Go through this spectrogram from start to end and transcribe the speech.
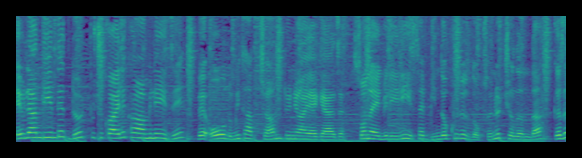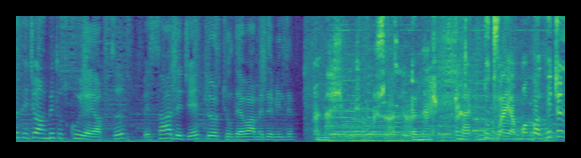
Evlendiğinde 4,5 aylık hamileydi ve oğlu Mithat Can dünyaya geldi. Son evliliğini ise 1993 yılında gazeteci Ahmet Utku ile yaptı ve sadece 4 yıl devam edebildi. Ömer. Ömer. Ömer lütfen yapma. Bak bütün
